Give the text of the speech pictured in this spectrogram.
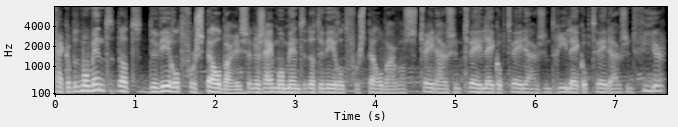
Kijk, op het moment dat de wereld voorspelbaar is, en er zijn momenten dat de wereld voorspelbaar was, 2002 leek op 2003, leek op 2004,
